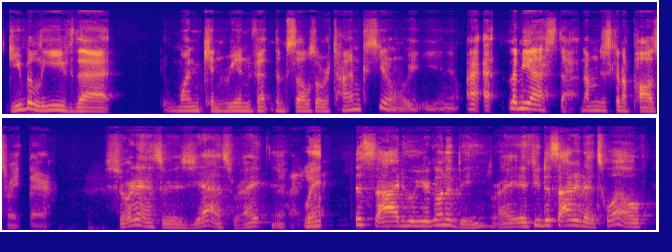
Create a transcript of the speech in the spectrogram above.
Do you believe that one can reinvent themselves over time? Because you know, you know, I, I, let me ask that, and I'm just going to pause right there. Short answer is yes, right? Yeah. When you decide who you're going to be, right? If you decided at 12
